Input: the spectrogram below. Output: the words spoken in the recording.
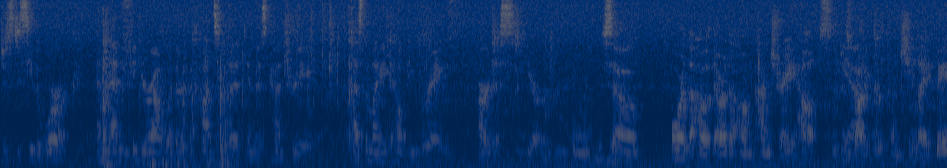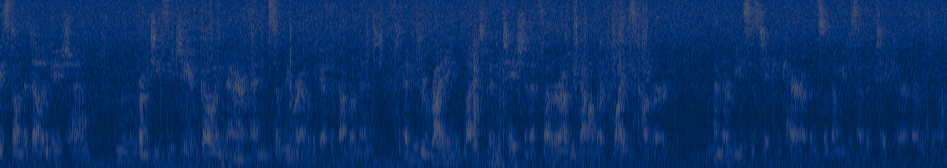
just to see the work, and then figure out whether the consulate in this country has the money to help you bring artists here. So, Or the ho- or the home country helps. We just Yeah. brought a group from Chile based on the delegation Mm. from TCG of going there, mm. and so we were able to get the government, and through writing letters of invitation, et cetera, we got all their flights covered and their mm. visas taken care of, and so then we just had to take care of everything on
